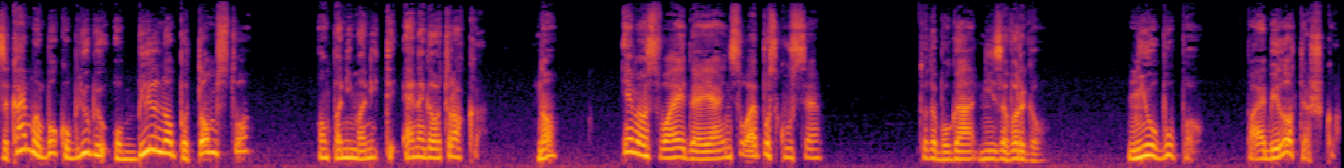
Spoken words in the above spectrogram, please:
Zakaj mu je Bog obljubil obilno potomstvo, on pa nima niti enega otroka? No, je imel svoje ideje in svoje poskuse, to da Boga ni zavrgal, ni obupal, pa je bilo težko,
